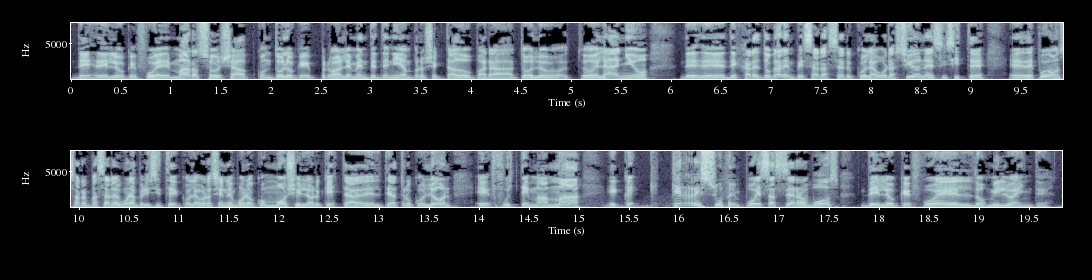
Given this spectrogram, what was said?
desde lo que fue marzo ya con todo lo que probablemente tenían proyectado para todo todo el año desde dejar de tocar empezar a hacer colaboraciones hiciste eh, después vamos a repasar alguna pero hiciste colaboraciones bueno con Moyo y la orquesta del Teatro Colón eh, fuiste mamá eh, ¿qué, ¿qué, resumen podés hacer vos de lo que fue el 2020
